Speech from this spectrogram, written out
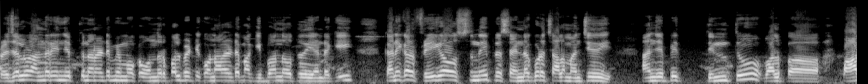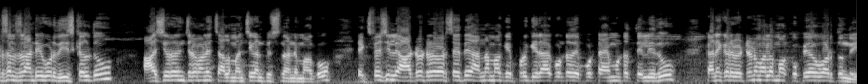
ప్రజలు కూడా అందరూ ఏం చెప్తున్నారంటే మేము ఒక వంద రూపాయలు పెట్టి కొనాలంటే మాకు ఇబ్బంది అవుతుంది ఎండకి. కానీ ఇక్కడ ఫ్రీగా వస్తుంది ప్లస్ ఎండకు కూడా చాలా మంచిది. అని చెప్పి తింటూ వాళ్ళ పార్సల్స్ లాంటివి కూడా తీసుకెళ్తూ ఆశీర్వదించడం అనేది చాలా మంచిగా అనిపిస్తుందండి మాకు. ఎస్పెషల్లీ ఆటో డ్రైవర్స్ అయితే అన్న మాకు ఎప్పుడు గిరాకు ఉంటుంది ఎప్పుడు టైం ఉంటుందో తెలియదు కానీ ఇక్కడ పెట్టడం వల్ల మాకు ఉపయోగపడుతుంది.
